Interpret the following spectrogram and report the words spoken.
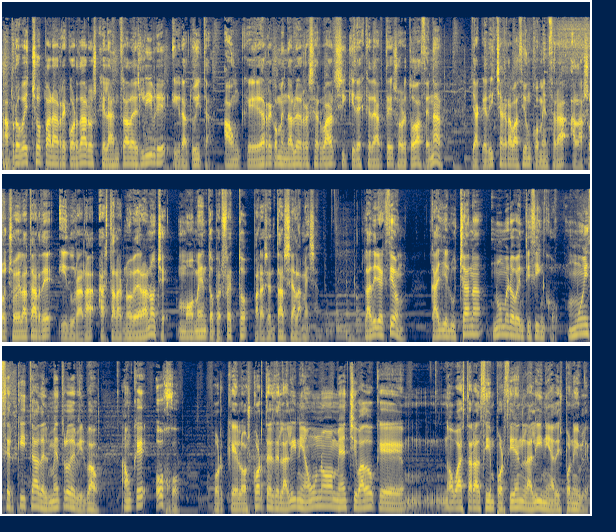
Aprovecho para recordaros que la entrada es libre y gratuita, aunque es recomendable reservar si quieres quedarte sobre todo a cenar, ya que dicha grabación comenzará a las 8 de la tarde y durará hasta las 9 de la noche, momento perfecto para sentarse a la mesa. La dirección, calle Luchana número 25, muy cerquita del metro de Bilbao, aunque ojo, porque los cortes de la línea 1 me han chivado que no va a estar al 100% la línea disponible.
